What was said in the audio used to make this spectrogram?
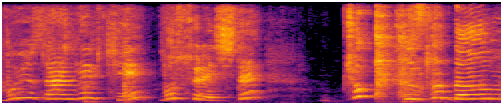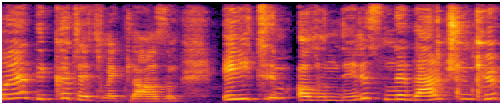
Bu yüzdendir ki bu süreçte çok hızlı dağılmaya dikkat etmek lazım. Eğitim alın deriz. Neden? Çünkü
